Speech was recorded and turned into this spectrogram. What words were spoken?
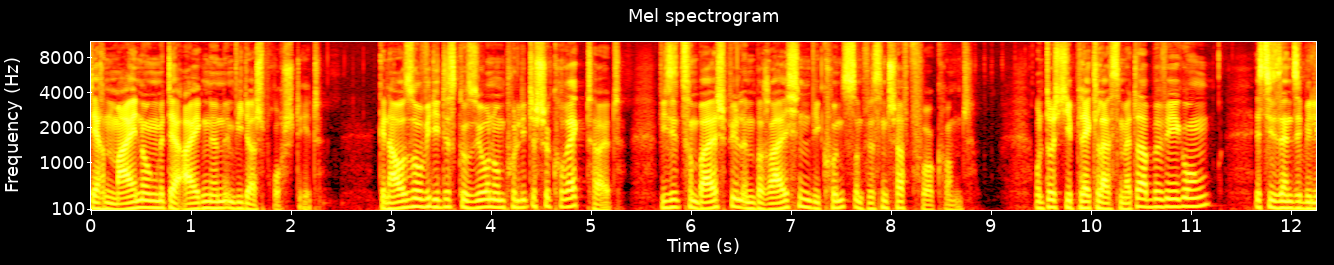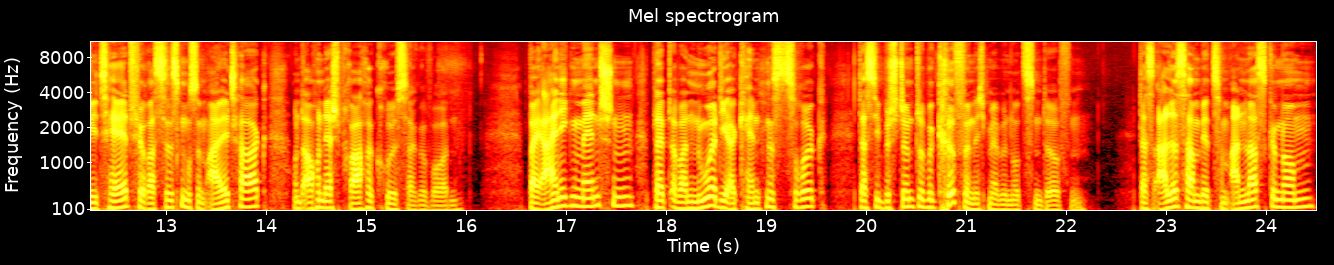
deren Meinung mit der eigenen im Widerspruch steht. Genauso wie die Diskussion um politische Korrektheit, wie sie zum Beispiel in Bereichen wie Kunst und Wissenschaft vorkommt. Und durch die Black Lives Matter-Bewegung ist die Sensibilität für Rassismus im Alltag und auch in der Sprache größer geworden. Bei einigen Menschen bleibt aber nur die Erkenntnis zurück, dass sie bestimmte Begriffe nicht mehr benutzen dürfen. Das alles haben wir zum Anlass genommen,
